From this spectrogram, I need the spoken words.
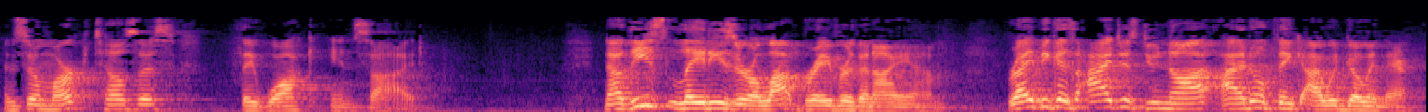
And so Mark tells us they walk inside. Now these ladies are a lot braver than I am. Right? Because I just do not, I don't think I would go in there.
